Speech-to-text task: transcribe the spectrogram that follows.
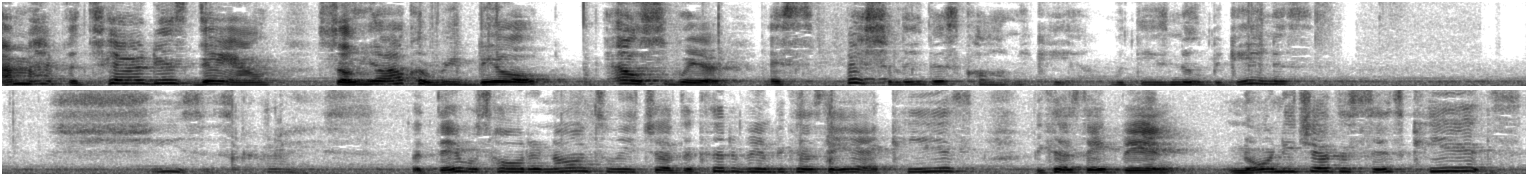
I'm to have to tear this down so y'all can rebuild elsewhere, especially this karmic here with these new beginnings. Jesus Christ. But they was holding on to each other. Could have been because they had kids, because they've been knowing each other since kids.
